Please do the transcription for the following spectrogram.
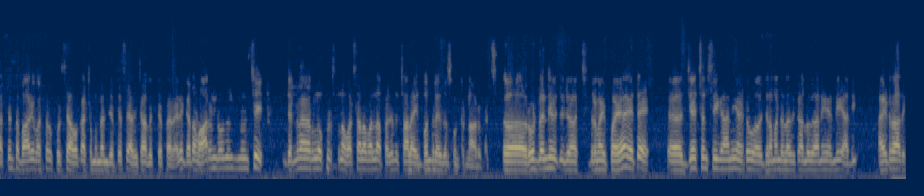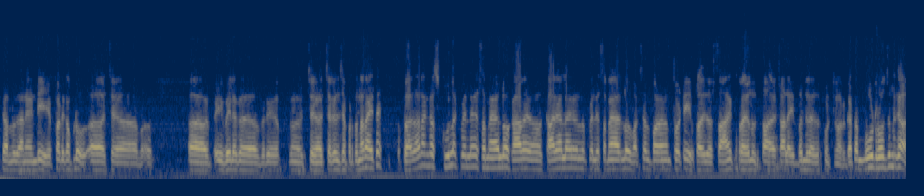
అత్యంత భారీ వర్షాలు కురిసే అవకాశం ఉందని చెప్పేసి అధికారులు చెప్పారు. అయితే గత వారం రోజుల నుంచి జనవరిలో కురుస్తున్న వర్షాల వల్ల ప్రజలు చాలా ఇబ్బందులు ఎదుర్కొంటున్నారు. రోడ్లన్నీ చిద్రమైపోయాయి అయితే జిహెచ్ఎంసీ కానీ అటు జలమండల అధికారులు కానివ్వండి అది హైడ్రా అధికారులు కానివ్వండి ఎప్పటికప్పుడు వీళ్ళకు చ- చర్యలు చేపడుతున్నారు. అయితే ప్రధానంగా స్కూళ్ళకు వెళ్ళే సమయాల్లో కార్య- కార్యాలయాలకు వెళ్ళే సమయాల్లో వర్షాలు పడడంతో స్థానిక ప్రజలు చాలా ఇబ్బందులు ఎదుర్కొంటున్నారు. గత మూడు రోజులుగా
